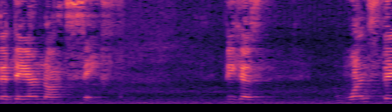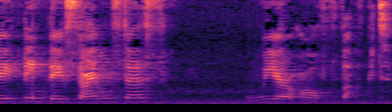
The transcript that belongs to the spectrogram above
that they are not safe. Because once they think they've silenced us, we are all fucked.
